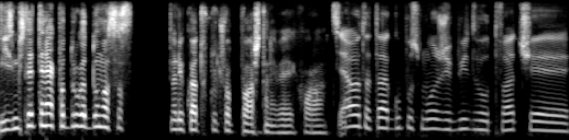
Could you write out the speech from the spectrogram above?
Ми измислете някаква друга дума, с, нали, която включва плащане, бе, хора. Цялата тази глупост може би идва от това, че е,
